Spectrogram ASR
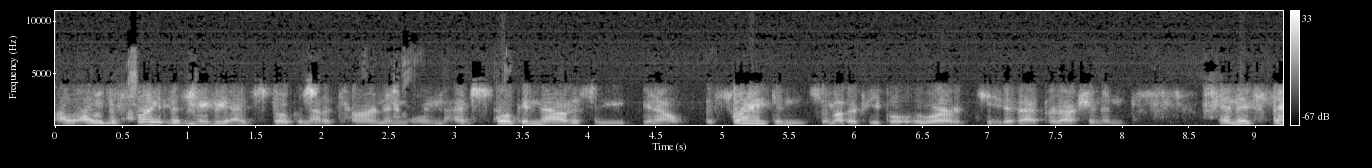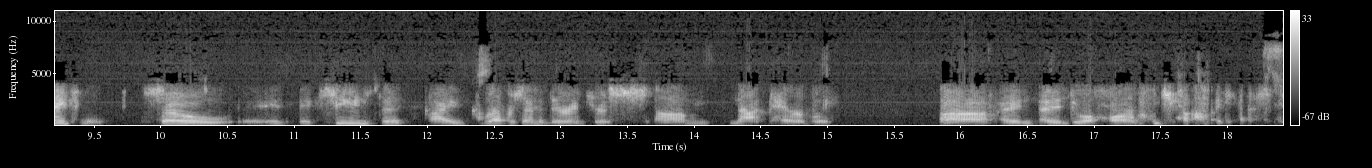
I, I was afraid that maybe I'd spoken out of turn, and, and I've spoken now to some, you know, to Frank and some other people who are key to that production, and and they've thanked me. So it, it seems that I represented their interests um, not terribly. Uh, I didn't, I didn't do a horrible job, I guess.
